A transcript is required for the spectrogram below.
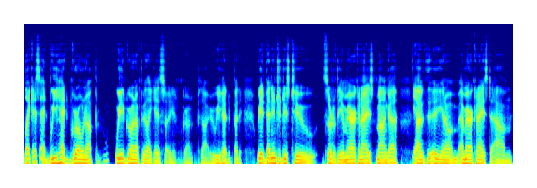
like I said, we had grown up, we had grown up like as grown up. Sorry, we had, but we had been introduced to sort of the Americanized manga, Yeah. uh, you know, Americanized um,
